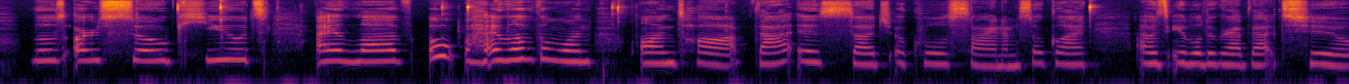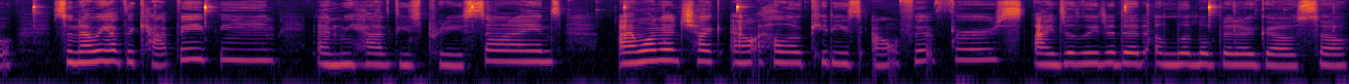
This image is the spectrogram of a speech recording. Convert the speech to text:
Those are so cute. I love, oh, I love the one on top. That is such a cool sign. I'm so glad I was able to grab that too. So now we have the cafe theme and we have these pretty signs. I want to check out Hello Kitty's outfit first. I deleted it a little bit ago, so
